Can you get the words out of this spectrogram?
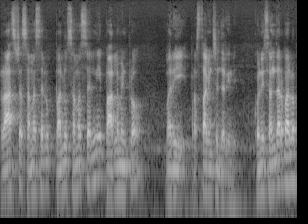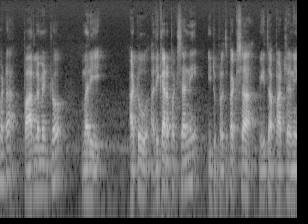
రాష్ట్ర సమస్యలు పలు సమస్యల్ని పార్లమెంట్లో మరి ప్రస్తావించడం జరిగింది. కొన్ని సందర్భాల్లో పట పార్లమెంట్లో మరి అటు అధికార పక్షాన్ని ఇటు ప్రతిపక్ష మిగతా పార్టీలని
